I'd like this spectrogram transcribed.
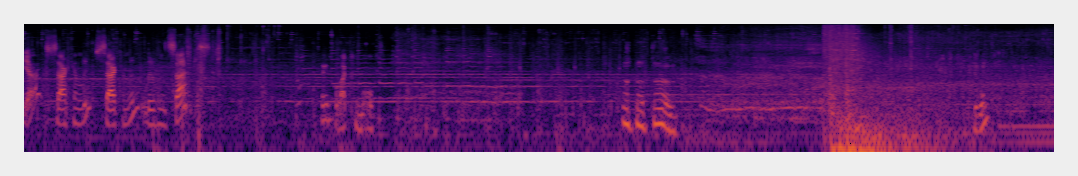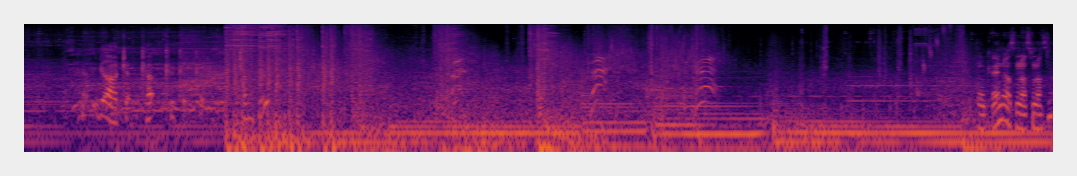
Yeah, sack and loot, sack and loot, loot and sacks. I think collectible. Hmm, hmm, hmm. Excuse me? Uh, c- c- c- c- c- come through. Okay, nothing, nothing, nothing.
